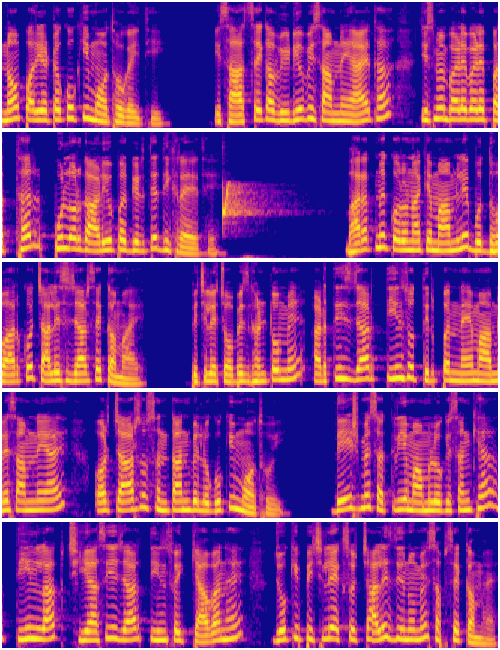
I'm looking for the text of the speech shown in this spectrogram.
नौ पर्यटकों की मौत हो गई थी। इस हादसे का वीडियो भी सामने आया था, जिसमें बड़े बड़े पत्थर, पुल और गाड़ियों पर गिरते दिख रहे थे। भारत में कोरोना के मामले बुधवार को चालीस हज़ार से कम आए। पिछले 24 घंटों में अड़तीस हज़ार तीन सौ तिरपन नए मामले सामने आए और चार सौ लोगों की मौत हुई। देश में सक्रिय मामलों की संख्या तीन लाख छियासी हज़ार तीन सौ इक्यावन है, जो कि पिछले 140 दिनों में सबसे कम है।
